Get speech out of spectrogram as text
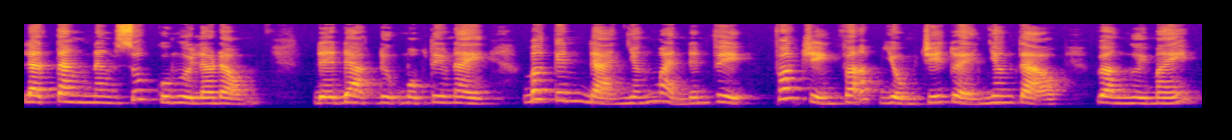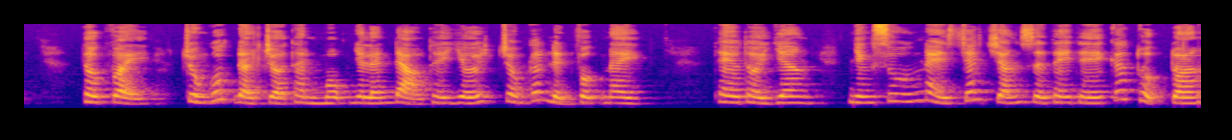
là tăng năng suất của người lao động. Để đạt được mục tiêu này, Bắc Kinh đã nhấn mạnh đến việc phát triển và áp dụng trí tuệ nhân tạo và người máy. Thật vậy, Trung Quốc đã trở thành một nhà lãnh đạo thế giới trong các lĩnh vực này. Theo thời gian, những xu hướng này chắc chắn sẽ thay thế các thuật toán,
